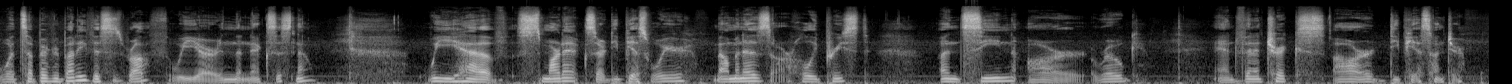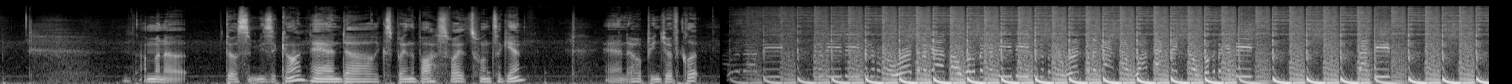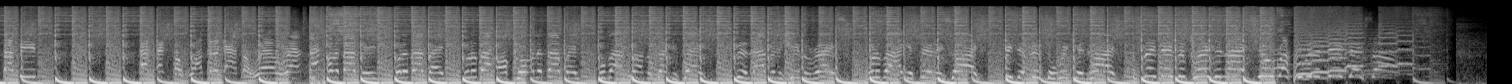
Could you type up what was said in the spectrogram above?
What's up, everybody? This is Roth. We are in the Nexus now. We have Smartax, our DPS warrior, Malmanez, our holy priest, Unseen, our rogue, and Venetrix, our DPS hunter. I'm gonna throw some music on and uh, explain the boss fights once again, and I hope you enjoy the clip.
